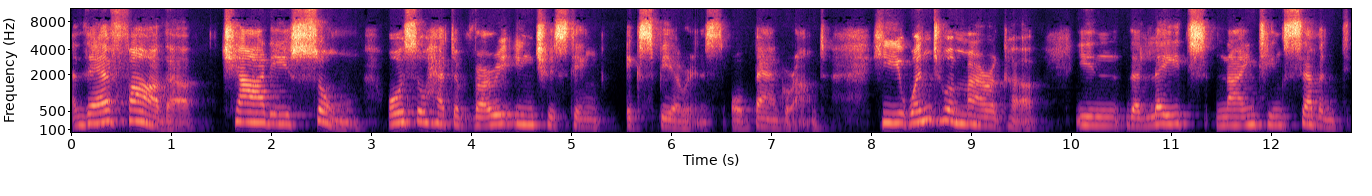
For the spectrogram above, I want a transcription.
And their father, Charlie Soong, also had a very interesting experience or background. He went to America in the late 1970s,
